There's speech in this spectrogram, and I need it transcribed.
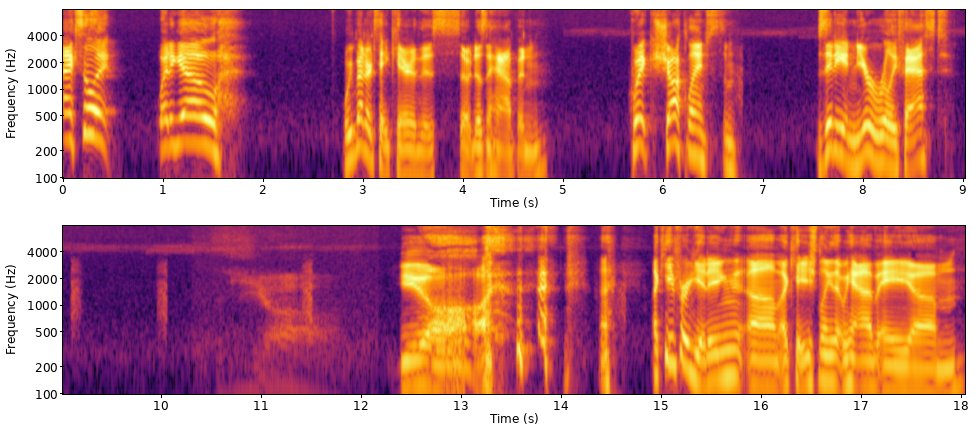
Excellent. Way to go. We better take care of this so it doesn't happen. Quick, shock lance them. Zidian, you're really fast. Yeah. I keep forgetting um, occasionally that we have a um,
